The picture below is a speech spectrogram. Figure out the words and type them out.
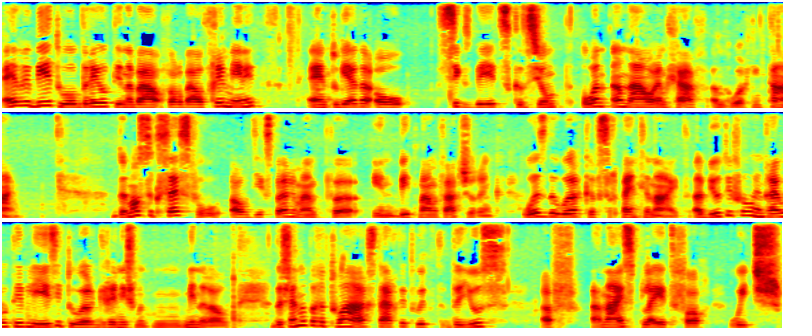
Every bead was drilled in about, for about three minutes, and together all six beads consumed one an hour and a half on working time. The most successful of the experiment uh, in bead manufacturing was the work of serpentinite, a beautiful and relatively easy to work greenish mineral. The chaîne operatoire started with the use of a nice plate for which,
